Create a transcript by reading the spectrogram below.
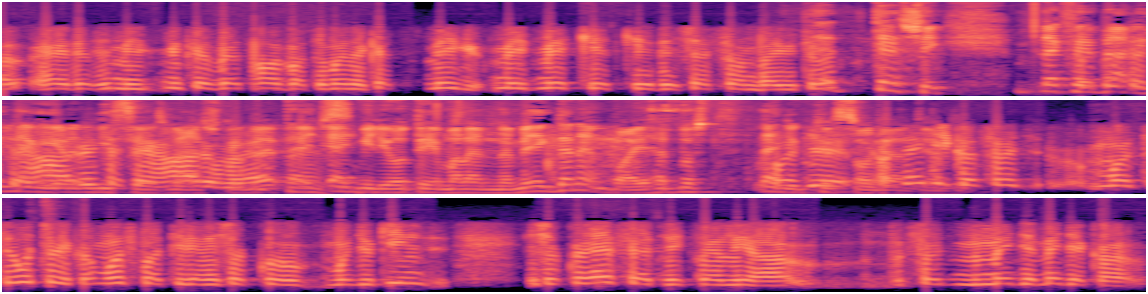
a helyzet, hogy miközben hallgatom önöket, még, még, még két kérdés eszembe jutott. Tessék, legfeljebb bármi megjelen vissza, egy, egy millió téma lenne még, de nem baj, hát most legyünk közszolgálati. Az egyik az, hogy most ott vagyok a Moszkva téren, és akkor mondjuk én, és akkor el szeretnék menni a, szóval megyek, megyek a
